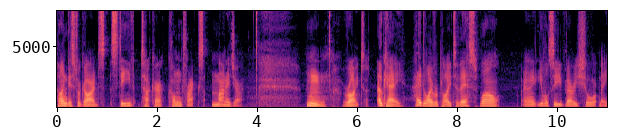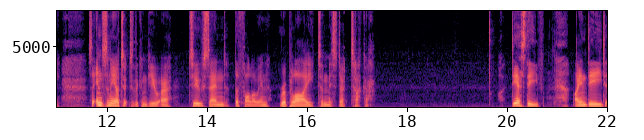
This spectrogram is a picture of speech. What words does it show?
Kindest regards, Steve Tucker, Contracts Manager. Hmm, right. Okay, how do I reply to this? Well, uh, you will see very shortly. So instantly I took to the computer to send the following reply to Mr. Tucker. Dear Steve, I indeed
